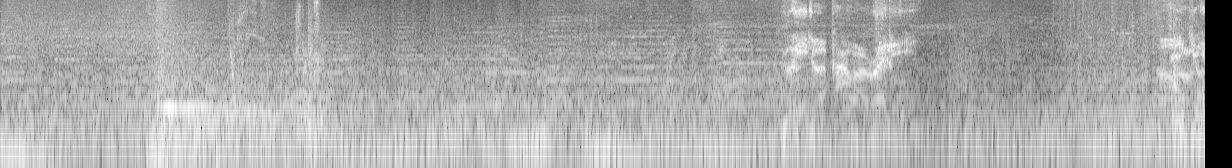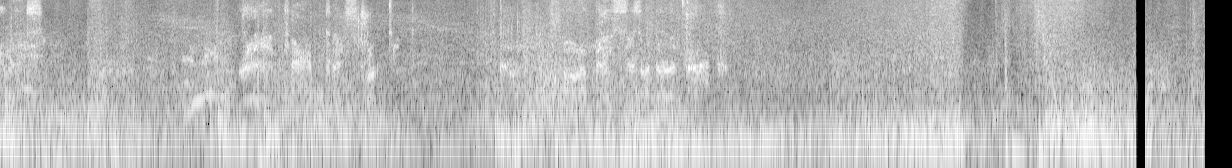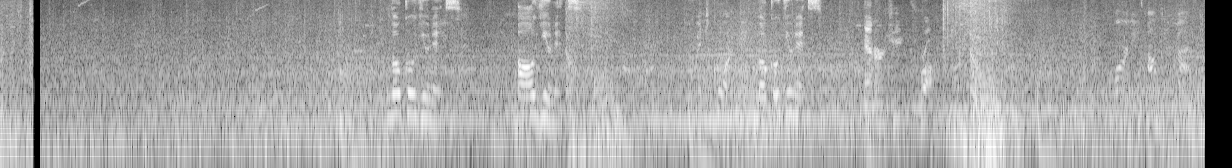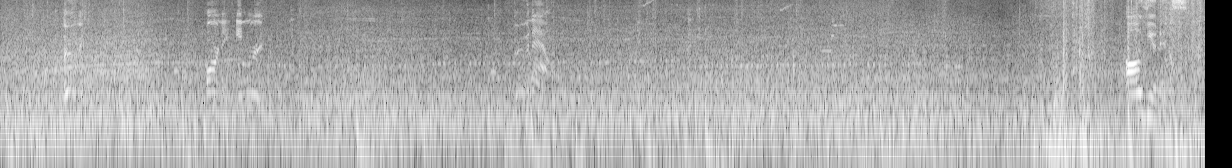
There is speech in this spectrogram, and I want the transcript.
Local units. All units. Moving to coordinate. Local units. Energy drop. Hornet, on the map. Moving. Hornet, en route. Moving out. All units.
